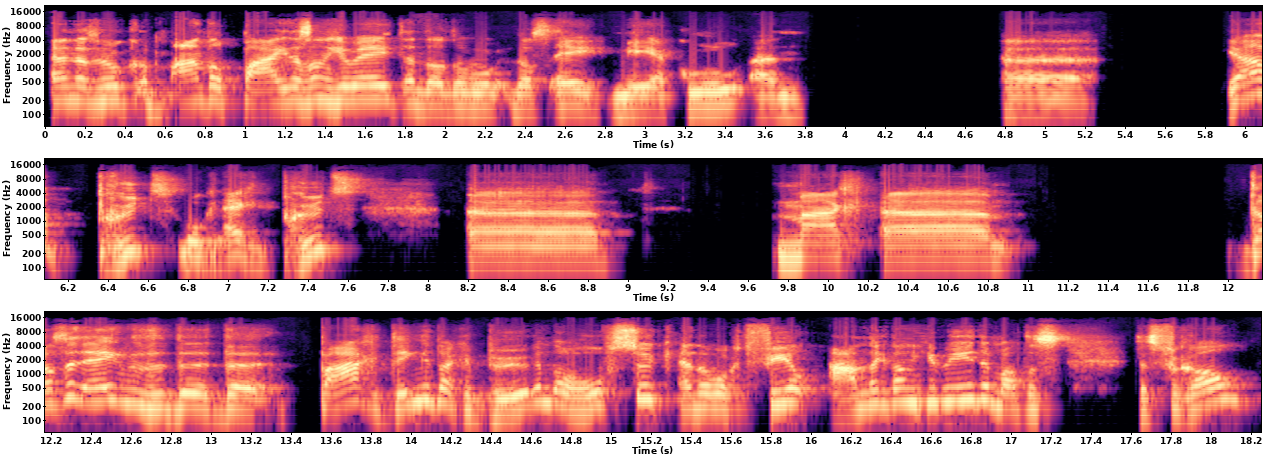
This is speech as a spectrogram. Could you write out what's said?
En daar zijn ook een aantal pagina's aan gewijd. En dat, dat is eigenlijk mega cool. En ja, bruut. Ook echt bruut. Maar ehm, dat zijn eigenlijk de, de, de paar dingen dat gebeuren in dat hoofdstuk. En er wordt veel aandacht aan geweten. Maar het is, het is vooral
